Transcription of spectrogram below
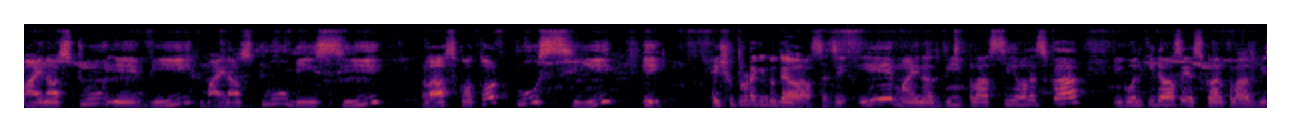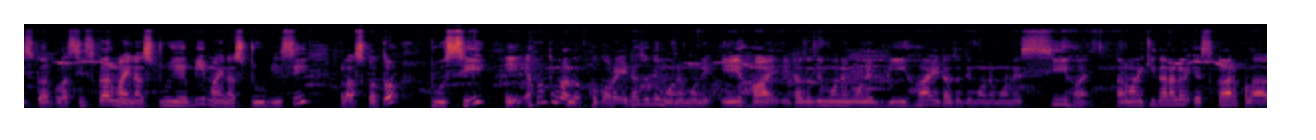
minus two A B minus two B C plus কত? টু সি এ এই সূত্রটা কিন্তু দেওয়া আছে যে A minus B plus C হল স্কোয়ার ইকুয়াল কি দেওয়া আছে? Square plus B square plus C square minus two A B minus two B C plus কত? টু সি এ এখন তোমরা লক্ষ্য করো, এটা যদি মনে মনে এ হয়, এটা যদি মনে মনে বি হয়, এটা যদি মনে মনে সি হয়, তার মানে কি দাঁড়াল? Square plus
